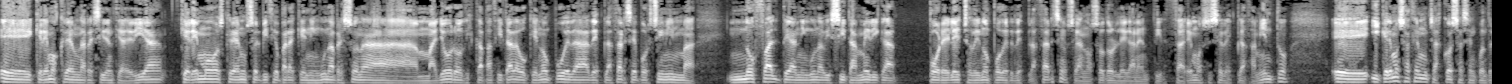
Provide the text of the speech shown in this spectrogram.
Eh, queremos crear una residencia de día, queremos crear un servicio para que ninguna persona mayor o discapacitada o que no pueda desplazarse por sí misma no falte a ninguna visita médica por el hecho de no poder desplazarse, o sea, nosotros le garantizaremos ese desplazamiento eh, y queremos hacer muchas cosas en cuanto,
